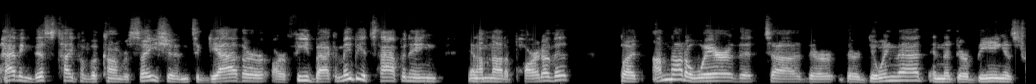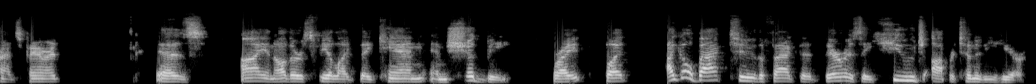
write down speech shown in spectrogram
having this type of a conversation to gather our feedback. And maybe it's happening and I'm not a part of it, but I'm not aware that uh, they're they're doing that and that they're being as transparent as I and others feel like they can and should be, right? But I go back to the fact that there is a huge opportunity here.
